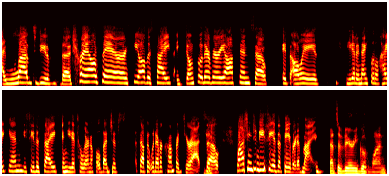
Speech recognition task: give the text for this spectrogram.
I love to do the, the trails there, see all the sites. I don't go there very often. So it's always, you get a nice little hike in, you see the sites, and you get to learn a whole bunch of stuff at whatever conference you're at. So Washington, D.C. is a favorite of mine. That's a very good one.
